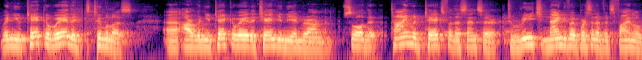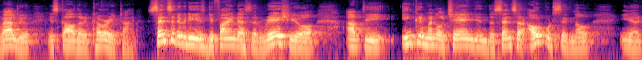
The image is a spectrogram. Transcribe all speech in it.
When you take away the stimulus, uh, or when you take away the change in the environment. So the time it takes for the sensor to reach 95% of its final value is called the recovery time. Sensitivity is defined as the ratio of the incremental change in the sensor output signal you know,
